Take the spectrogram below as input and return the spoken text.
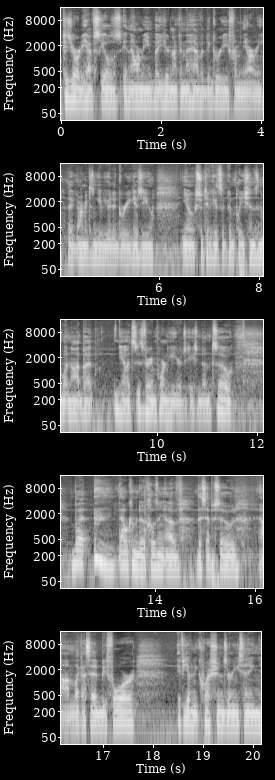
because you already have skills in the army, but you're not going to have a degree from the army. The army doesn't give you a degree; it gives you, you know, certificates of completions and whatnot. But you know, it's it's very important to get your education done. So, but that will come to a closing of this episode. Um, like I said before, if you have any questions or anything,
